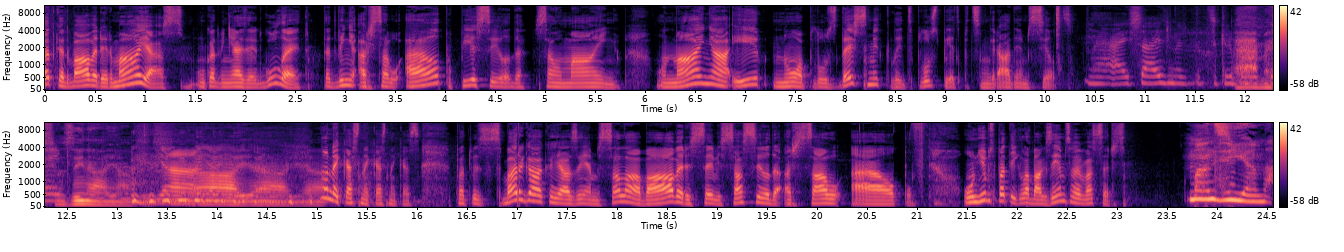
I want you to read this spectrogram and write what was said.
Tad, kad vāveri ir mājās, un kad viņi aiziet gulēt, tad viņi ar savu elpu piesilda savu mājiņu. Un mājiņā ir no plus 10 līdz plus 15 grādiem silts. Nē, es aizmirsu, bet es gribu Mēs jau zinājām. Jā, jā, jā. jā. Nu, nekas, nekas, nekas. Pat visbargākajā ziemas salā vāveri sevi sasilda ar savu elpu. Un jums patīk labāk ziemas vai vasaras? Man ziema.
